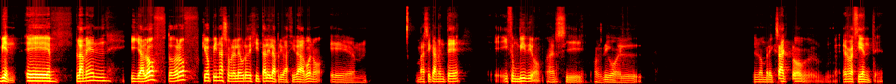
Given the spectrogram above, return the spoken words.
Bien, eh, Plamen y Yalov, Todorov, ¿qué opinas sobre el euro digital y la privacidad? Bueno, em, básicamente hice un vídeo, a ver si os digo el, el nombre exacto, es reciente.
